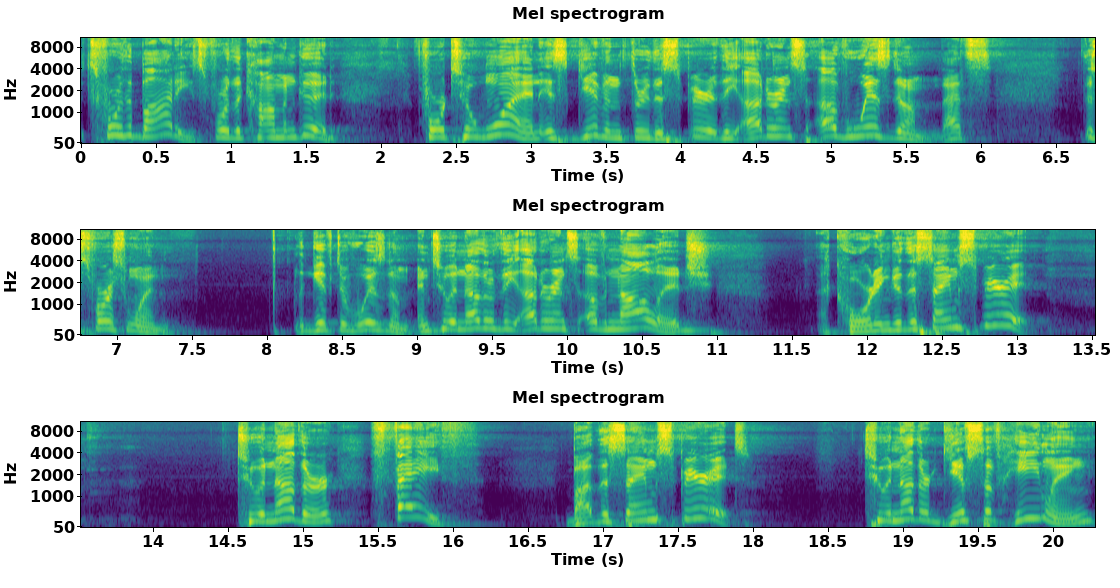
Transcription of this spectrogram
It's for the body, it's for the common good. For to one is given through the Spirit the utterance of wisdom. That's this first one, the gift of wisdom. And to another, the utterance of knowledge according to the same Spirit. To another, faith by the same Spirit to another, gifts of healing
